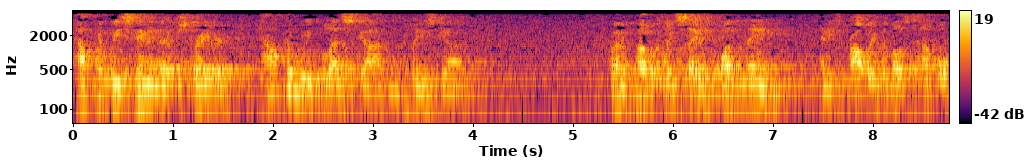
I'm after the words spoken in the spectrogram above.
How can we stand up straighter? How can we bless God and please God? I'm going to publicly say one name, and he's probably the most humble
